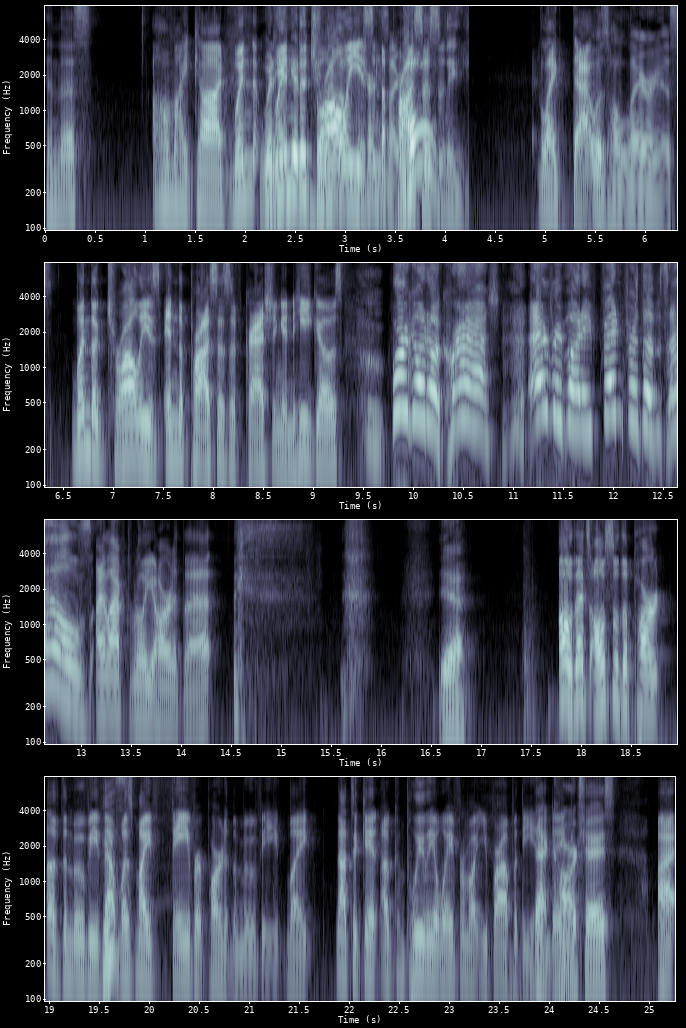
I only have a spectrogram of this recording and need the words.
in this. Oh my god, when When, when, the gets bumped off trolley is in the like, process "Holy like that was hilarious. when the trolley is in the process of crashing and he goes, "We're going to crash. Everybody fend for themselves." I laughed really hard at that. Yeah. Oh, that's also the part of the movie that He's- was my favorite part of the movie. Like, not to get uh, completely away from what you brought up with the that ending. car chase. I,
